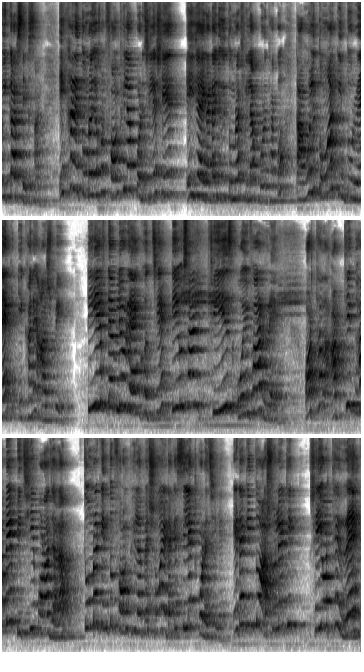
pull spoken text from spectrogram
উইকার সেকশন এখানে তোমরা যখন ফর্ম ফিল আপ করেছিলে, সে এই জায়গাটায় যদি তোমরা ফিল আপ করে থাকো, তাহলে তোমার কিন্তু র্যাঙ্ক এখানে আসবে। টিএফডাব্লিউ র্যাঙ্ক হচ্ছে টিউশন ফিজ ওয়েভার র্যাঙ্ক অর্থাৎ আর্থিকভাবে পিছিয়ে পড়া যারা তোমরা কিন্তু ফর্ম ফিল আপের সময় এটাকে সিলেক্ট করেছিলে। এটা কিন্তু আসলে ঠিক সেই অর্থে র্যাঙ্ক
